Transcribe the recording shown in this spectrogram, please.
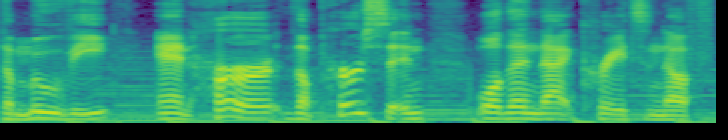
the movie, and her, the person, well, then that creates enough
